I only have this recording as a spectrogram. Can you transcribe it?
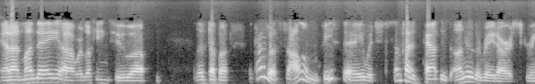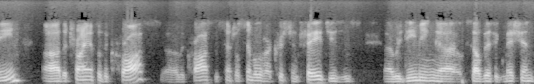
and on Monday uh, we're looking to uh, lift up a, a kind of a solemn feast day, which sometimes passes under the radar screen. Uh, the triumph of the cross, uh, the cross, the central symbol of our Christian faith, Jesus' uh, redeeming uh, salvific mission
